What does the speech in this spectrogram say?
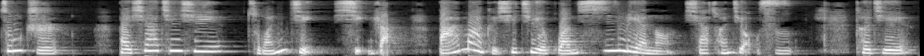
总之，被小青些尊敬、信任，帮忙去些结婚喜联呢。下川教师，他姐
